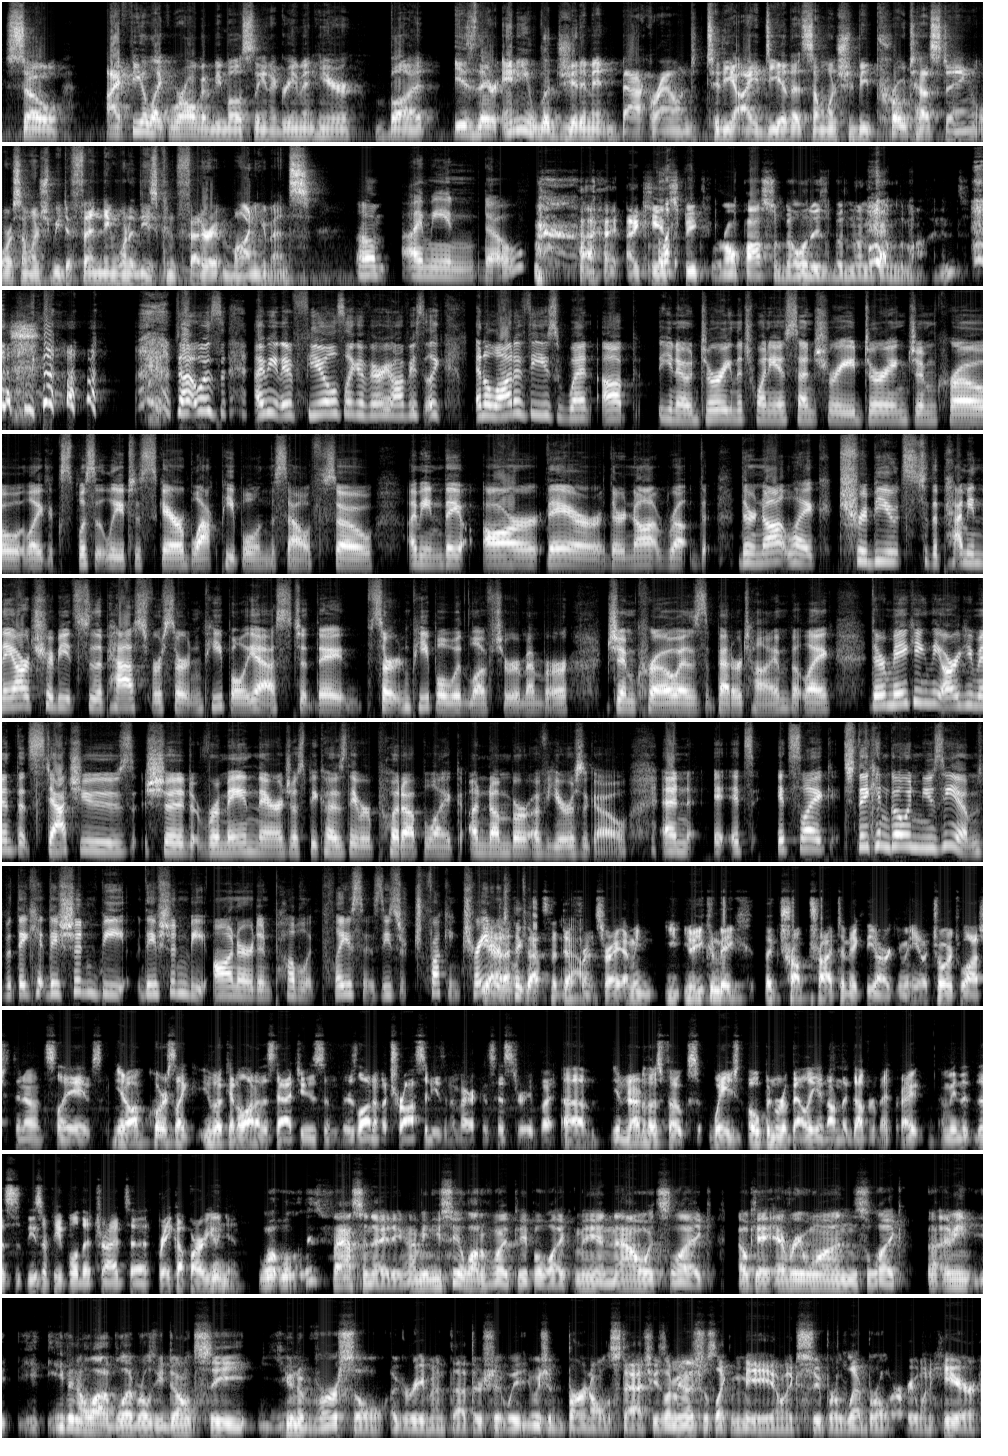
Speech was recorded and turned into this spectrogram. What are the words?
So I feel like we're all going to be mostly in agreement here, but is there any legitimate background to the idea that someone should be protesting or someone should be defending one of these Confederate monuments? Um, I mean, no. I, I can't speak for all possibilities, but none come to mind. that was i mean it feels like a very obvious like and a lot of these went up you know during the 20th century during jim crow like explicitly to scare black people in the south. So I mean, they are there. They're not. Re- they're not like tributes to the. I mean, they are tributes to the past for certain people. Yes, to they certain people would love to remember Jim Crow as a better time, but like they're making the argument that statues should remain there just because they were put up like a number of years ago, and it's it's like they can go in museums, but they can, they shouldn't be they shouldn't be honored in public places. These are fucking traitors. Yeah, and I think that's the difference, right? I mean, you, you, know, you can make like Trump tried to make the argument. You know, George Washington owned slaves. You know, of course, like you look at a lot of the statues, and there's a lot of atrocities in America's history, but um, you know, none of those folks waged open rebellion on the government, right? I mean, this these are people that tried to break up our union. Well, well, it is fascinating. I mean, you see a lot of white people like me, and now it's like okay, everyone's like, I mean, even a lot of liberals, you don't see universal agreement that there should we, we should burn all the statues. I mean, that's just like me, you know, like super liberal or everyone here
